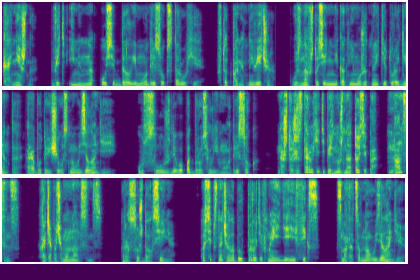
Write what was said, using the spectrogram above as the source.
Конечно, ведь именно Осип дал ему адресок старухи. В тот памятный вечер, узнав, что Сеня никак не может найти турагента, работающего с Новой Зеландией, услужливо подбросил ему адресок. «Но что же старухе теперь нужно от Осипа? Нонсенс? Хотя почему нонсенс?» – рассуждал Сеня. Осип сначала был против моей идеи фикс – смотаться в Новую Зеландию.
